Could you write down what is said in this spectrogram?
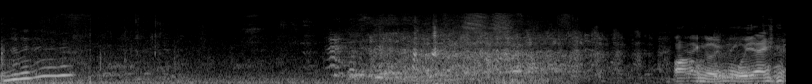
Anh. Anh ngửi mùi anh.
